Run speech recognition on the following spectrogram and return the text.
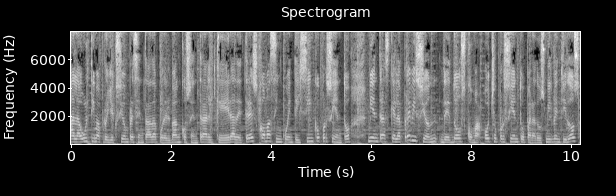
a la última proyección presentada por el Banco Central, que era de 3,55%, mientras que la previsión de 2,8% para 2022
